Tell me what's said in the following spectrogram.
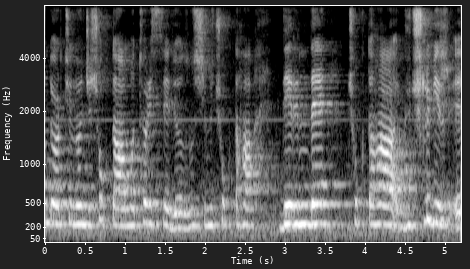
14 yıl önce çok daha amatör hissediyordunuz. Şimdi çok daha derinde, çok daha güçlü bir e,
